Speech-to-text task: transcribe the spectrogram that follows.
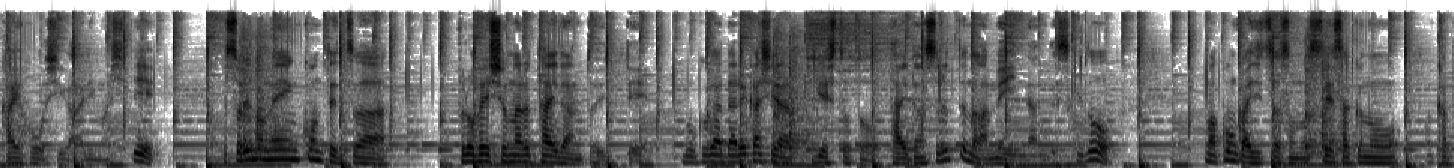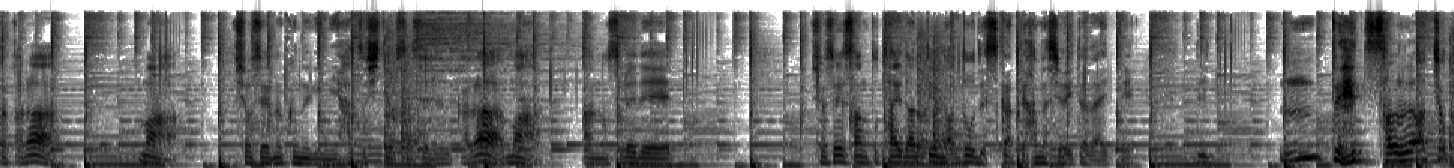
開放誌がありましてそれのメインコンテンツはプロフェッショナル対談といって僕が誰かしらゲストと対談するっていうのがメインなんですけど、まあ、今回実はその制作の方からまあ書生のくぬぎに初指定をさせるからまああのそれで書生さんと対談っていうのはどうですかって話をいただいてでうんってそれはちょっと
